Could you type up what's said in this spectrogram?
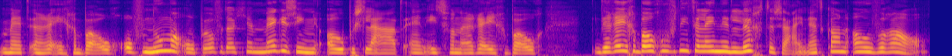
met een regenboog. Of noem maar op. Of dat je een magazine openslaat en iets van een regenboog. De regenboog hoeft niet alleen in de lucht te zijn. Het kan overal.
